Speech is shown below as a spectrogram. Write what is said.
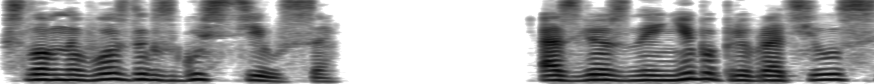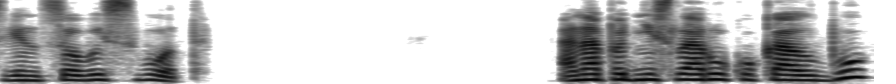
словно воздух сгустился, а звездное небо превратилось в свинцовый свод. Она поднесла руку к лбу,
